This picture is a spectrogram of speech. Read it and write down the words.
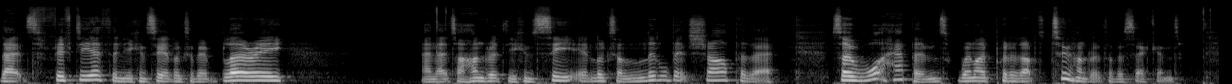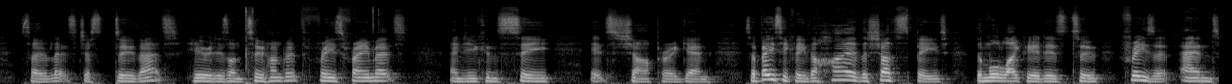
that's 50th and you can see it looks a bit blurry and that's 100th. You can see it looks a little bit sharper there. So what happens when I put it up to 200th of a second? So let's just do that. Here it is on 200th, freeze frame it, and you can see it's sharper again. So basically, the higher the shutter speed, the more likely it is to freeze it, and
